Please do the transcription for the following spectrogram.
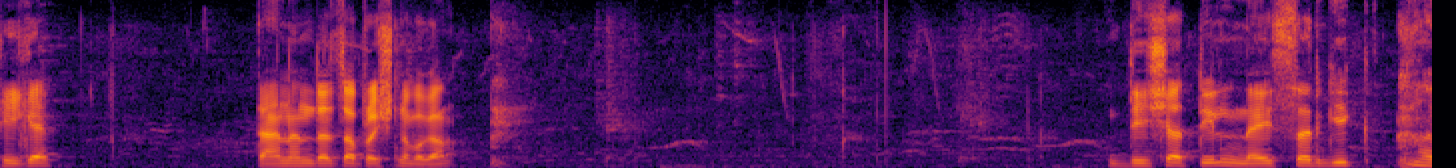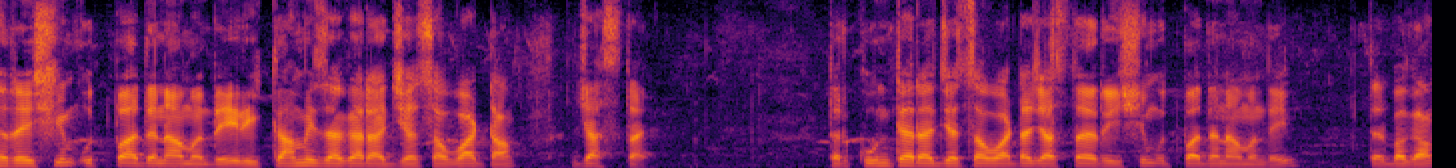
ठीक आहे? त्यानंतरचा प्रश्न बघा. देशातील नैसर्गिक रेशीम उत्पादनामध्ये रिकामी जागा राज्याचा वाटा जास्त आहे. तर कोणत्या राज्याचा वाटा जास्त आहे? रेशीम उत्पादनामध्ये. तर बघा.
